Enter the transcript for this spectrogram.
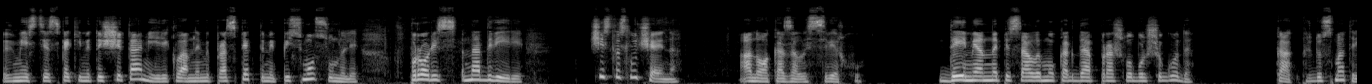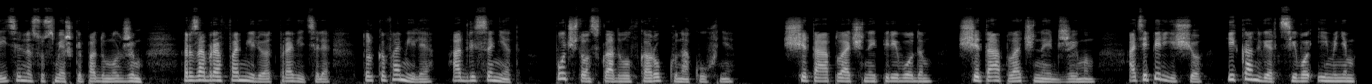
Вместе с какими-то счетами и рекламными проспектами письмо сунули в прорезь на двери. Чисто случайно. Оно оказалось сверху. Дэмиан написал ему, когда прошло больше года. Как предусмотрительно, с усмешкой подумал Джим, разобрав фамилию отправителя. Только фамилия, адреса нет. Почту он складывал в коробку на кухне. Счета, оплаченные переводом, счета, оплаченные Джимом. А теперь еще и конверт с его именем,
